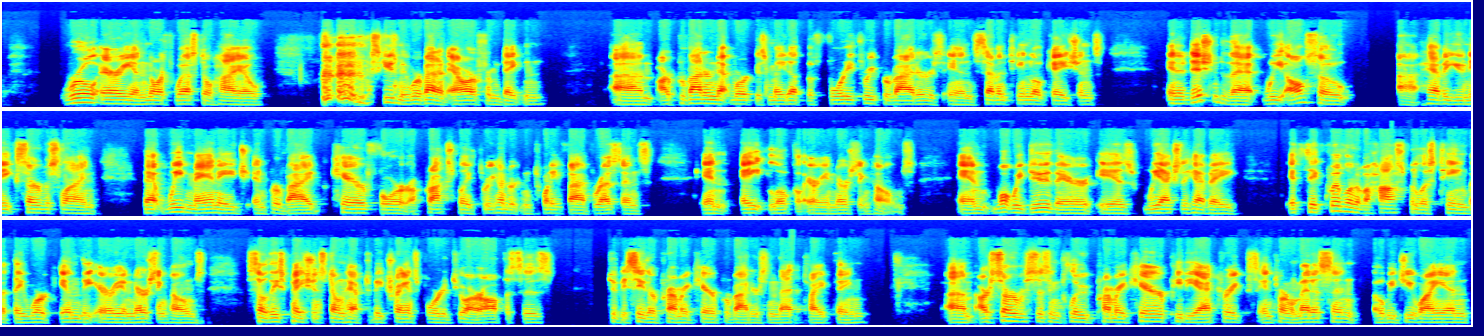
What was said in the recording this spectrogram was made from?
rural area in northwest Ohio. Excuse me, we're about an hour from Dayton. Um, our provider network is made up of 43 providers in 17 locations. In addition to that, we also uh, have a unique service line that we manage and provide care for approximately 325 residents in eight local area nursing homes. And what we do there is we actually have a it's the equivalent of a hospitalist team, but they work in the area nursing homes. So these patients don't have to be transported to our offices to see their primary care providers and that type thing. Um, our services include primary care, pediatrics, internal medicine, OBGYN,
